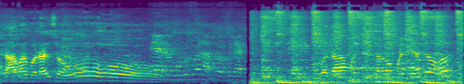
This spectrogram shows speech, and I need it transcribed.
ટાવર બનાવ્યું છે? ઓહો. બધા મસ્તી કરવા મળ્યા છે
